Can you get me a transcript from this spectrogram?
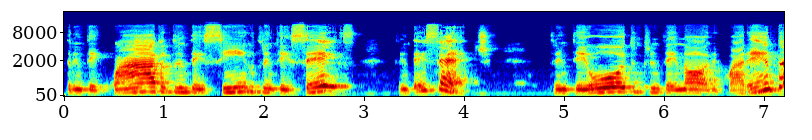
34, 35, 36, 37, 38, 39, 40,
